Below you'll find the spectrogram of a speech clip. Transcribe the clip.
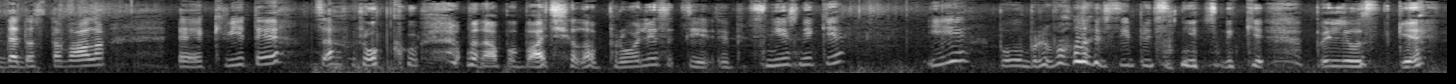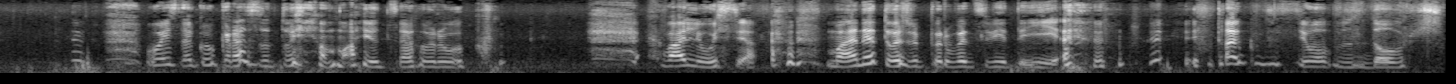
де доставала е, квіти цього року. Вона побачила проліс, ці підсніжники і пообривала всі підсніжники, пелюстки. Ось таку красоту я маю цього року. Хвалюся. У мене теж первоцвіти є. І так все вздовж.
